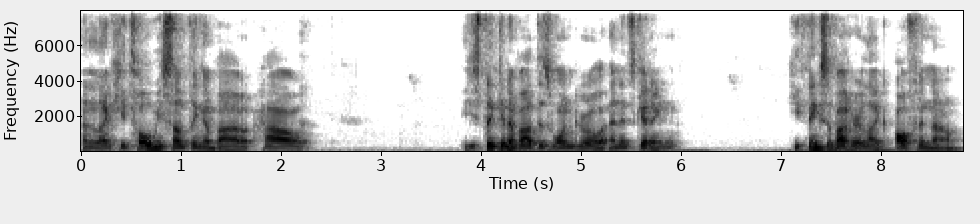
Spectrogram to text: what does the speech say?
and like he told me something about how he's thinking about this one girl and it's getting he thinks about her like often now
